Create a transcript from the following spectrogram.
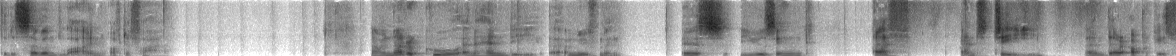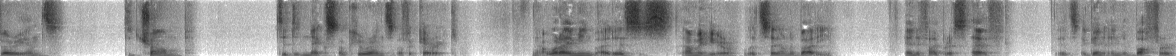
to the seventh line of the file. Now another cool and handy uh, movement is using F and T and their uppercase variants to jump to the next occurrence of a character. Now what I mean by this is I'm here, let's say on the body, and if I press F, it's again in the buffer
